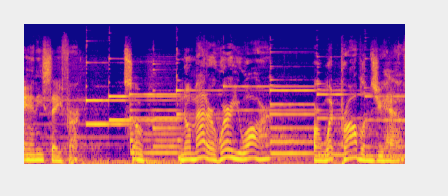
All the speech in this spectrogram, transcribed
any safer. So, no matter where you are or what problems you have,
